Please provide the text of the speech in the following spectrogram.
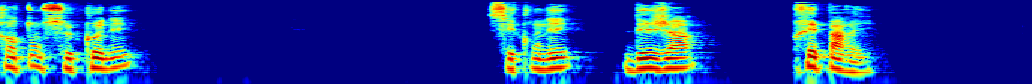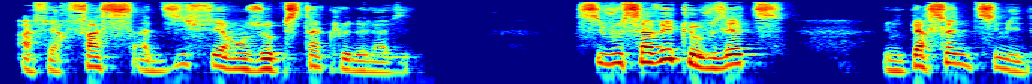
quand on se connaît, c'est qu'on est déjà préparé à faire face à différents obstacles de la vie. Si vous savez que vous êtes une personne timide,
